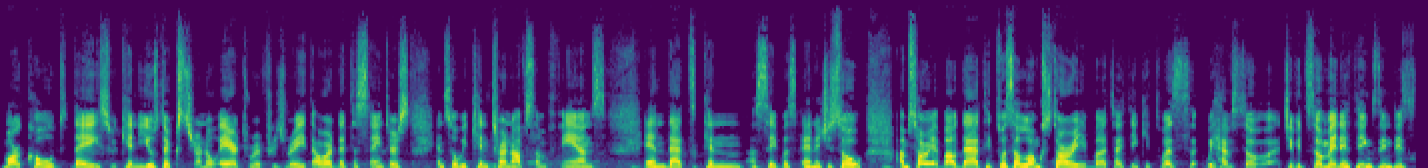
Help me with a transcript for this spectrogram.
more cold days we can use the external air to refrigerate our data centers, and so we can turn off some fans, and that can uh, save us energy. So I'm sorry about that. It was a long story, but I think it was we have so achieved so many things in this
